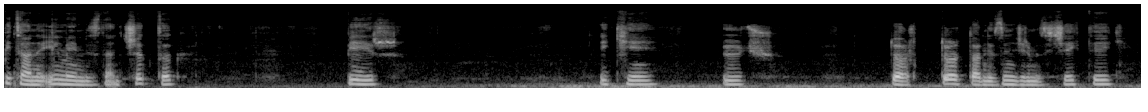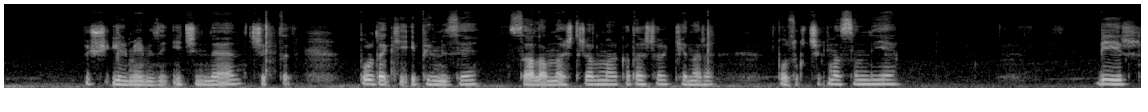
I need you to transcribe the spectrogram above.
Bir tane ilmeğimizden çıktık. 1 2 3 4 4 tane zincirimizi çektik. 3 ilmeğimizin içinden çıktık. Buradaki ipimizi sağlamlaştıralım arkadaşlar. Kenarı bozuk çıkmasın diye. 1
